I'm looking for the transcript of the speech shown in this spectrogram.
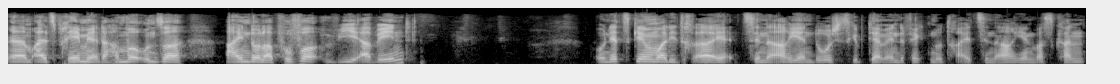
ähm, als Prämie. Da haben wir unser 1 Dollar Puffer, wie erwähnt. Und jetzt gehen wir mal die drei Szenarien durch. Es gibt ja im Endeffekt nur drei Szenarien. Was kann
